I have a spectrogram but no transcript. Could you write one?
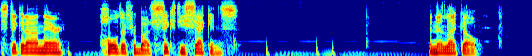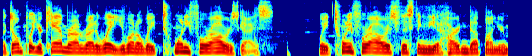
Stick it on there, hold it for about 60 seconds, and then let go. But don't put your camera on right away. You want to wait 24 hours, guys. Wait 24 hours for this thing to get hardened up on your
